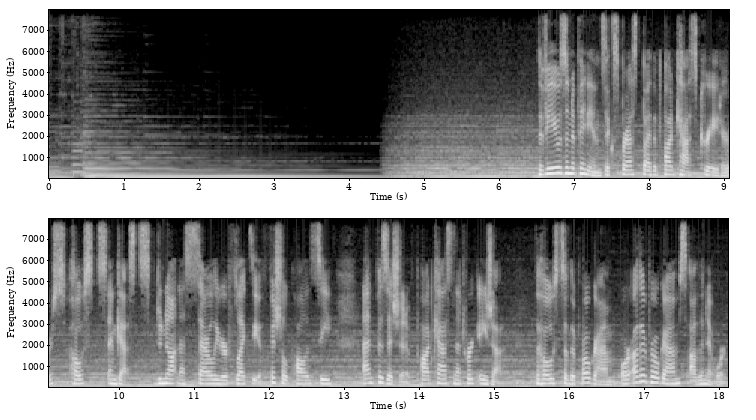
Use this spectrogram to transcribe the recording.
The views and opinions expressed by the podcast creators, hosts, and guests do not necessarily reflect the official policy and position of Podcast Network Asia, the hosts of the program, or other programs of the network.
